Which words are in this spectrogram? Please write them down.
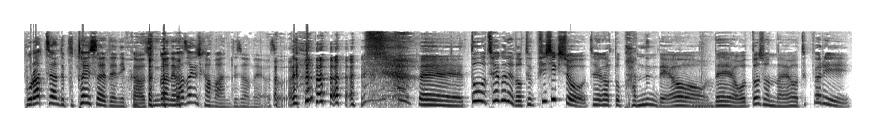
보라트한테 붙어 있어야 되니까 중간에 화장실 가면 안 되잖아요. 저. 네, 또 최근에 너트 피식쇼 제가 또 봤는데요. 네, 어떠셨나요? 특별히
